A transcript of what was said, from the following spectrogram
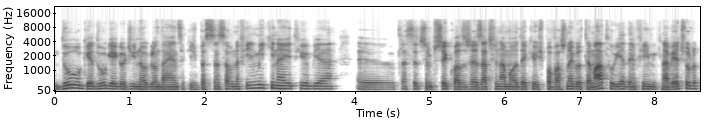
długie, długie godziny oglądając jakieś bezsensowne filmiki na YouTubie. Yy, klasyczny przykład, że zaczynamy od jakiegoś poważnego tematu, jeden filmik na wieczór,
